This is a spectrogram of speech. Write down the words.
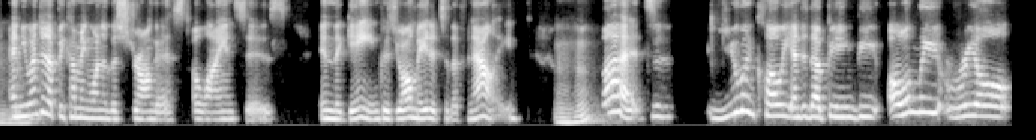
Mm-hmm. And you mm-hmm. ended up becoming one of the strongest alliances in the game because you all made it to the finale. Mm-hmm. But you and Chloe ended up being the only real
